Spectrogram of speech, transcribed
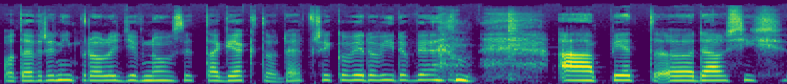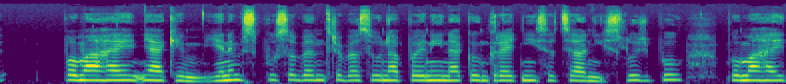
otevřený pro lidi v nouzi, tak jak to jde při covidové době. A pět uh, dalších pomáhají nějakým jiným způsobem, třeba jsou napojený na konkrétní sociální službu, pomáhají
